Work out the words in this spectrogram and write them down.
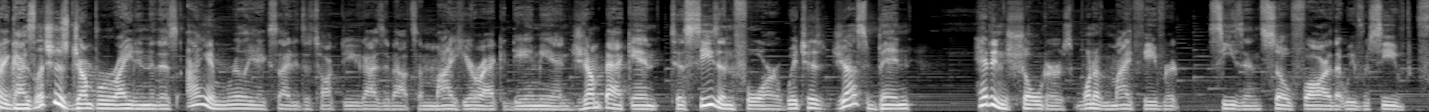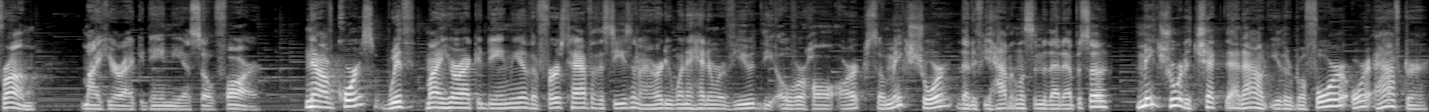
Right, guys, let's just jump right into this. I am really excited to talk to you guys about some My Hero Academia and jump back into season four, which has just been head and shoulders one of my favorite seasons so far that we've received from My Hero Academia so far. Now, of course, with My Hero Academia, the first half of the season, I already went ahead and reviewed the overhaul arc. So make sure that if you haven't listened to that episode, make sure to check that out either before or after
